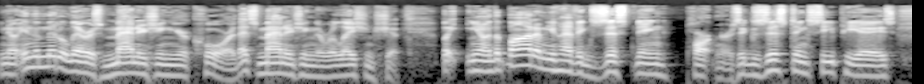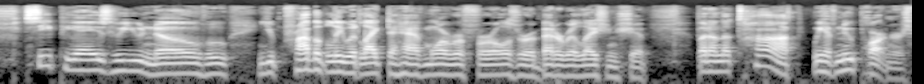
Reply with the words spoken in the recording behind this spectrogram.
You know, in the middle there is managing your core. That's managing the relationship. But, you know, at the bottom you have existing partners, existing CPAs, CPAs who you know, who you probably would like to have more referrals or a better relationship. But on the top, we have new partners,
